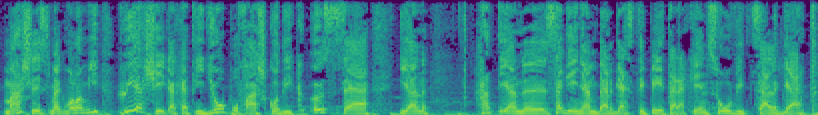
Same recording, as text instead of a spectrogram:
másrészt meg valami hülyeségeket így jópofáskodik össze, ilyen, hát ilyen szegény ember Geszti Pétereként szóviccelget,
